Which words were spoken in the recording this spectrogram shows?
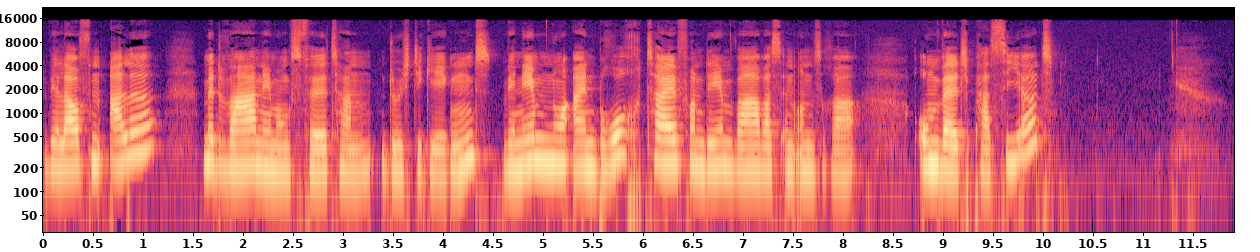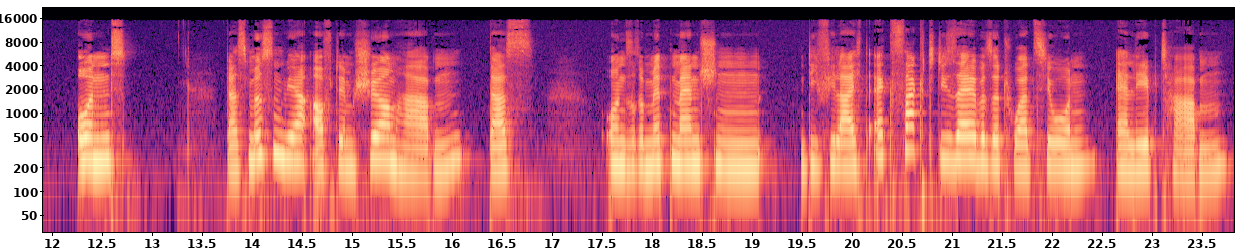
Wir laufen alle mit Wahrnehmungsfiltern durch die Gegend. Wir nehmen nur einen Bruchteil von dem wahr, was in unserer Umwelt passiert. Und das müssen wir auf dem Schirm haben, dass unsere Mitmenschen, die vielleicht exakt dieselbe Situation erlebt haben,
